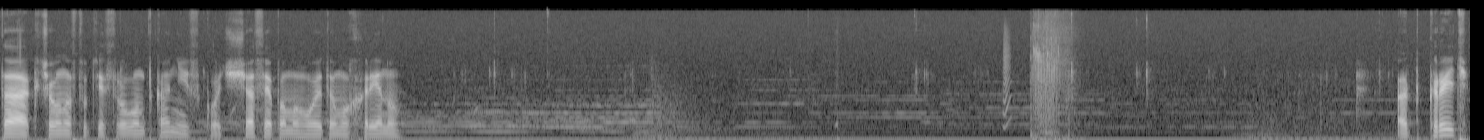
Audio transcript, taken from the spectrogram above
Так, что у нас тут есть? Рулон ткани и скотч. Сейчас я помогу этому хрену. Открыть.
